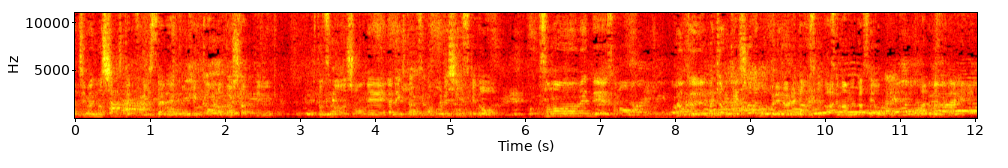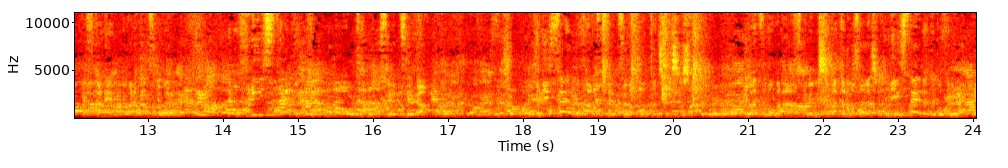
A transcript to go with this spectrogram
自分の信じてるフリースタイルでこう結果を残したっていう一つの証明ができたっていうのも嬉しいんですけどその面でそのよく、まあ、今日の決勝でも触れられたんですけどアルバム出せよってアルバムがねいつかねって言われたんですけどでもフリースタイルというものの可能性っていうかフリースタイルの可能性っていうのをもっと重視した言わずもがなんですけど MC バトルもそうだしフリースタイルってことにもっと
